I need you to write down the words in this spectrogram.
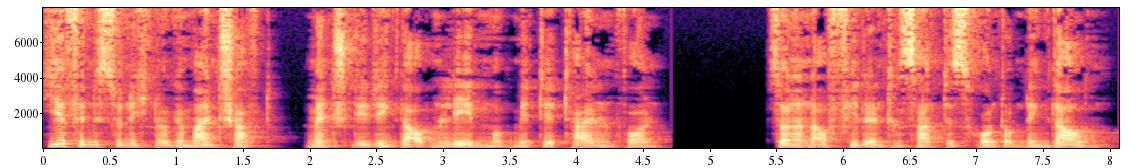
Hier findest du nicht nur Gemeinschaft, Menschen, die den Glauben leben und mit dir teilen wollen, sondern auch viel Interessantes rund um den Glauben.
